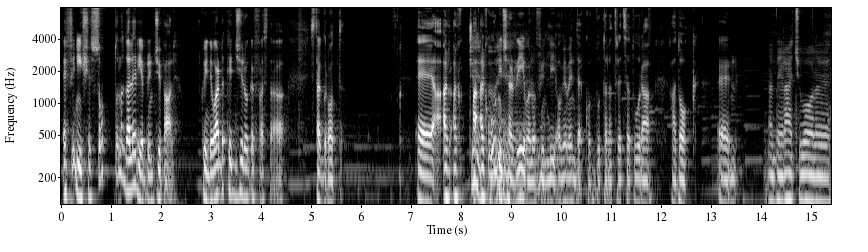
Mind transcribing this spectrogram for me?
e finisce sotto la galleria principale. Quindi guarda che giro che fa sta, sta grotta. E al- al- Certo, alcuni ci eh. arrivano fin lì, ovviamente con tutta l'attrezzatura ad hoc. Eh, Vabbè, là ci vuole,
